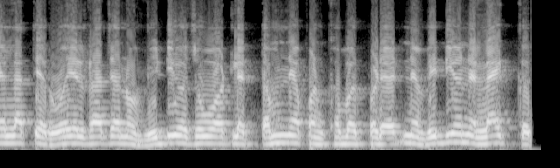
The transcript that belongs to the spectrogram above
પહેલા તે રોયલ રાજાનો વીડિયો જોવો એટલે તમને પણ ખબર પડે. એટલે વિડીયોને કરો.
